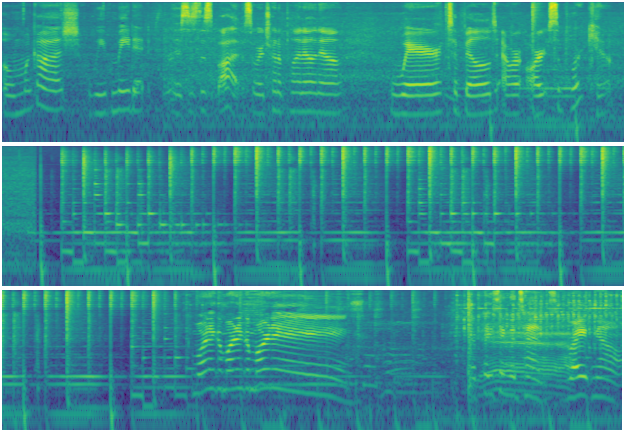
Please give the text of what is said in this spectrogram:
Oh my gosh, we've made it. This is the spot. So we're trying to plan out now where to build our art support camp. Good morning, good morning, good morning. They're placing the tents, right meow.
